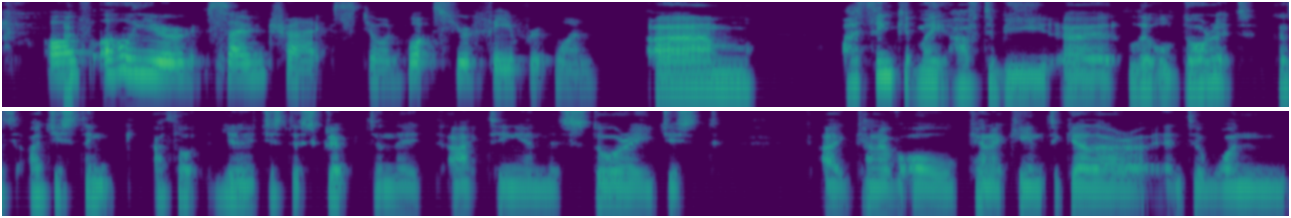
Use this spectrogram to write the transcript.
Of all your soundtracks, John, what's your favourite one? Um, I think it might have to be uh, Little Dorrit because I just think I thought you know just the script and the acting and the story just I kind of all kind of came together into one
